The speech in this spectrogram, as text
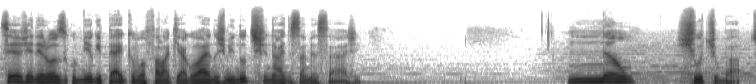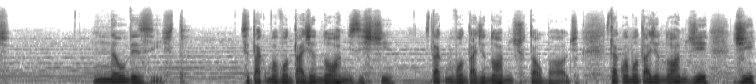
seja generoso comigo e pegue o que eu vou falar aqui agora, nos minutos finais dessa mensagem. Não chute o balde. Não desista. Você está com uma vontade enorme de desistir. Você está com uma vontade enorme de chutar o balde. Você está com uma vontade enorme de, de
